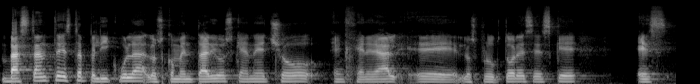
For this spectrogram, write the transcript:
bastante esta película. Los comentarios que han hecho en general eh, los productores es que es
